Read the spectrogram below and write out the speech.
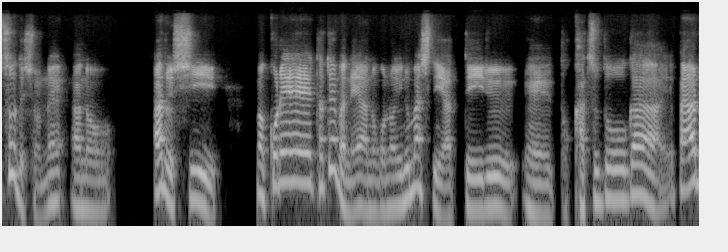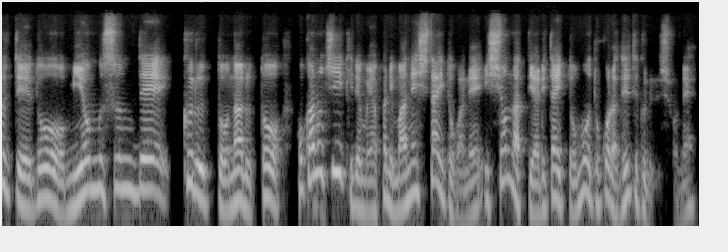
そうでしょうね。あのあるし、まあ、これ、例えばね、あのこの入間市でやっている、えーと活動が、やっぱりある程度、実を結んでくるとなると、他の地域でもやっぱり真似したいとかね、一緒になってやりたいと思うところは出てくるでしょうね。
